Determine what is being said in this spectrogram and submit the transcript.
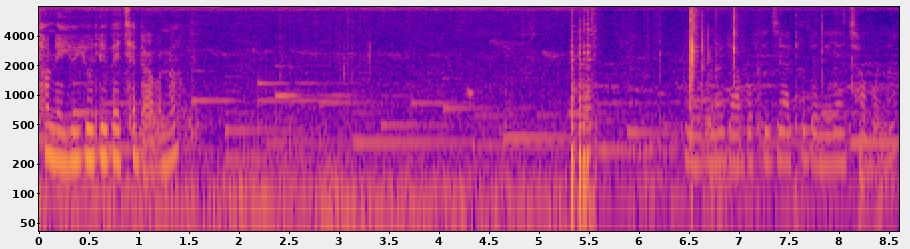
6နဲ့ရိုးရိုးလေးပဲချက်တာပေါ့နော်ဒီပေါ့နော်ဒါပုတ်ခင်းချင်းကထုတ်တဲ့နေရ6ပေါ့နော်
